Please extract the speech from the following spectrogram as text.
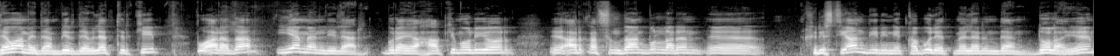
devam eden bir devlettir ki bu arada Yemenliler buraya hakim oluyor. Arkasından bunların Hristiyan dinini kabul etmelerinden dolayı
